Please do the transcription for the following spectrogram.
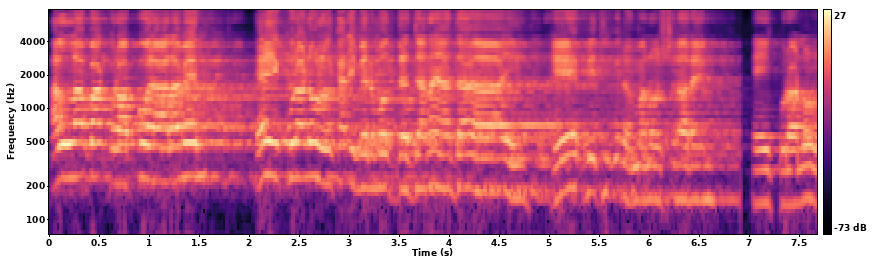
আল্লাহ পাক রব্বুল আলামিন এই কুরআনুল কারীমের মধ্যে জানায়া দেয় হে পৃথিবীর মানুষরা রে এই কোরআনুল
